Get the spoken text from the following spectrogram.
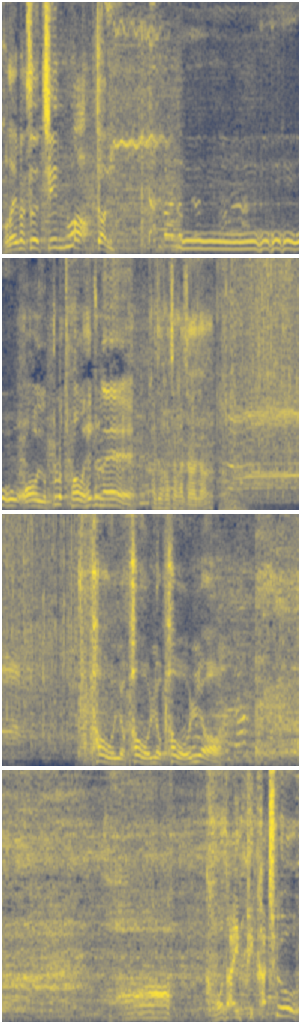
거다이맥스 진화 짠 오오오오오 어 이거 플러스 파워 해주네 가자 가자 가자 가자 파워 올려 파워 올려 파워 올려. 아 거다이 피카츄.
